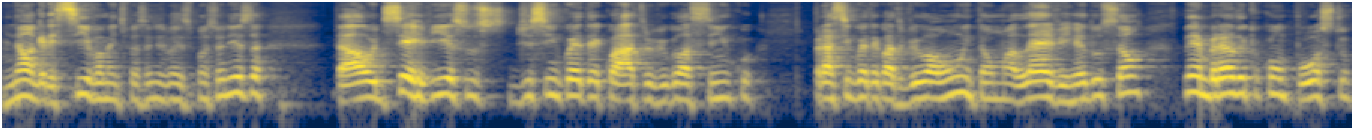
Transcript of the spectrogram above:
não agressivamente expansionista, mas expansionista. Tá? O de serviços de 54,5 para 54,1, então uma leve redução. Lembrando que o composto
